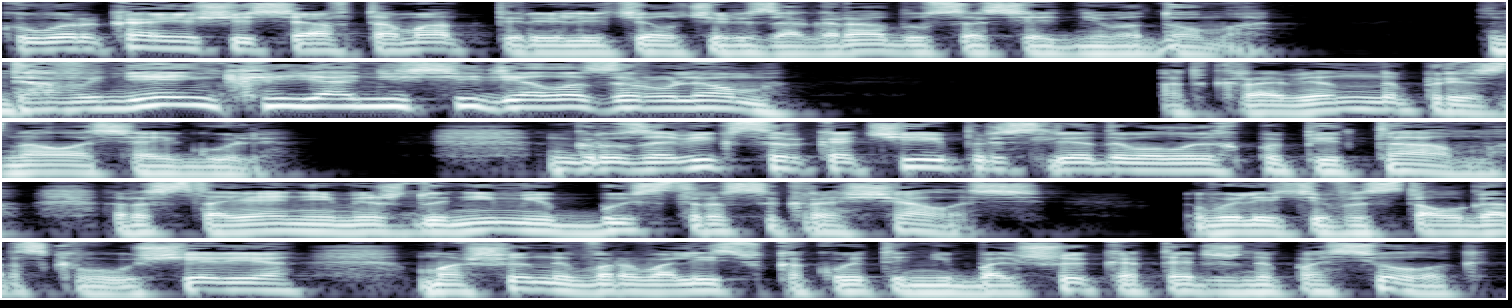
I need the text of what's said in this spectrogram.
Кувыркающийся автомат перелетел через ограду соседнего дома. «Давненько я не сидела за рулем!» Откровенно призналась Айгуль. Грузовик циркачей преследовал их по пятам, расстояние между ними быстро сокращалось. Вылетев из Талгарского ущелья, машины ворвались в какой-то небольшой коттеджный поселок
